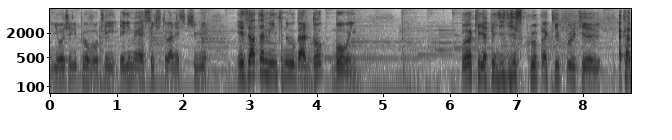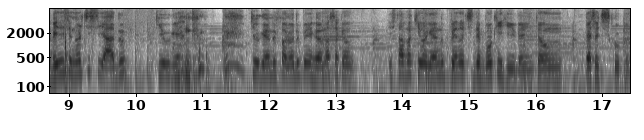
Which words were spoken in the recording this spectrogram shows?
E hoje ele provou que ele merece ser titular nesse time exatamente no lugar do Bowen. Eu queria pedir desculpa aqui porque acabei de ser noticiado que o Gando, que o Gando falou do Benrama, só que eu estava aqui olhando pênaltis de Boca River, então peço desculpas.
